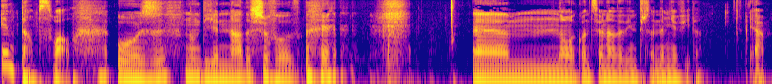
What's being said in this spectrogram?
Então, pessoal, hoje, num dia nada chuvoso, um, não aconteceu nada de interessante na minha vida. Yeah.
